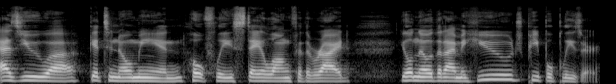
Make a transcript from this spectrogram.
As you uh, get to know me and hopefully stay along for the ride, you'll know that I'm a huge people pleaser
